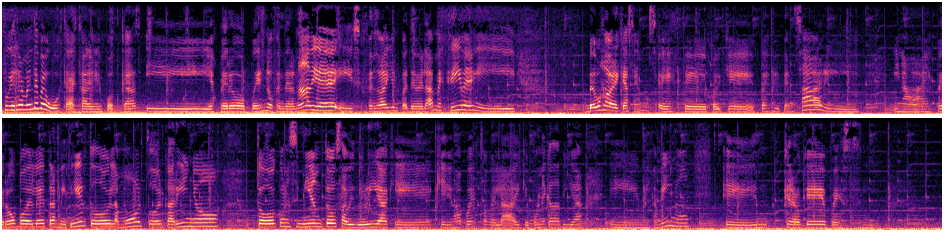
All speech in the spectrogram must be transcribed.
porque realmente me gusta estar en el podcast y espero pues no ofender a nadie y si ofendo a alguien pues de verdad me escriben y vemos a ver qué hacemos este porque pues mi pensar y, nada espero poderle transmitir todo el amor todo el cariño todo el conocimiento sabiduría que, Dios ha puesto verdad y que pone cada día en mi camino. Eh, creo que pues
